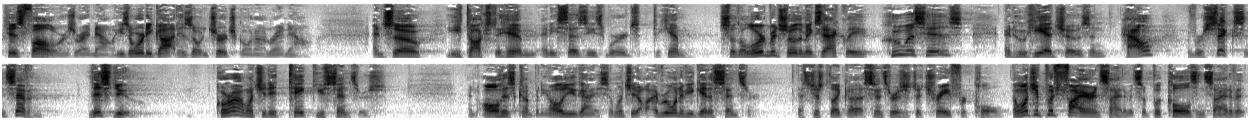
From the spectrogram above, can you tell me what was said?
his followers right now. He's already got his own church going on right now. And so he talks to him and he says these words to him. So the Lord would show them exactly who was his and who he had chosen. How? Verse 6 and 7. This do Korah, I want you to take you censers and all his company, all you guys. I want you to, every one of you get a censer. That's just like a censer is just a tray for coal. I want you to put fire inside of it. So put coals inside of it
